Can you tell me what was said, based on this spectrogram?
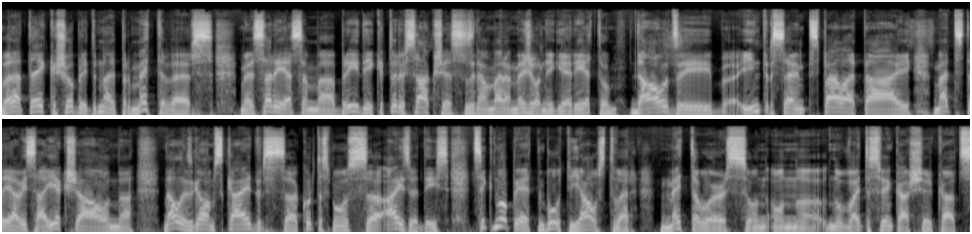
Varētu teikt, ka šobrīd runājot par metaversu, mēs arī esam brīdī, kad tur ir sākušies, zinām, mērā mežonīgie rietumi. Daudzi interesanti spēlētāji metas tajā visā iekšā un nav līdz galam skaidrs, kur tas mūs aizvedīs. Cik nopietni būtu jāuztver metaverse un, un nu, vai tas vienkārši ir kāds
